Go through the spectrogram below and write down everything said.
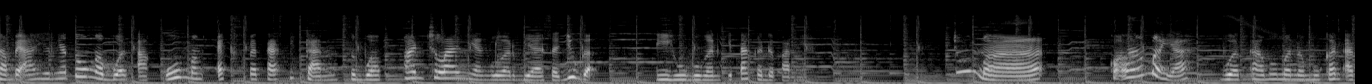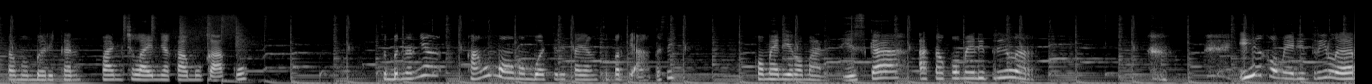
sampai akhirnya tuh ngebuat aku mengekspektasikan sebuah punchline yang luar biasa juga di hubungan kita ke depannya. Cuma kok lama ya buat kamu menemukan atau memberikan punchline-nya kamu ke aku? Sebenarnya kamu mau membuat cerita yang seperti apa sih? Komedi romantis kah atau komedi thriller? iya komedi thriller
